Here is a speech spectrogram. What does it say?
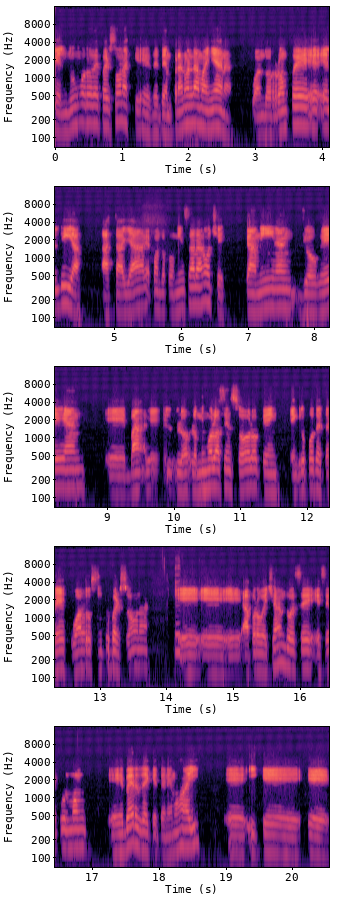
el número de personas que desde temprano en la mañana, cuando rompe el día, hasta ya cuando comienza la noche, caminan, yoguean, lo, mismo lo hacen solo que en, grupos de tres, cuatro, cinco personas, aprovechando ese, ese pulmón verde que tenemos ahí eh, y que eh,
